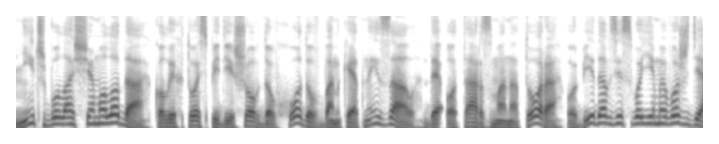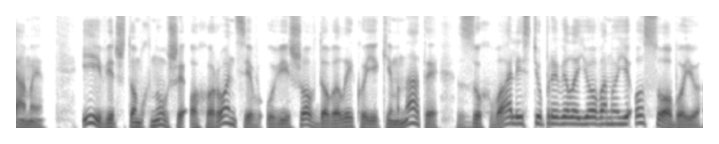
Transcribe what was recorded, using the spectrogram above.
Ніч була ще молода, коли хтось підійшов до входу в банкетний зал, де отар з Манатора обідав зі своїми вождями, і, відштовхнувши охоронців, увійшов до великої кімнати з зухвалістю привілейованої особою,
